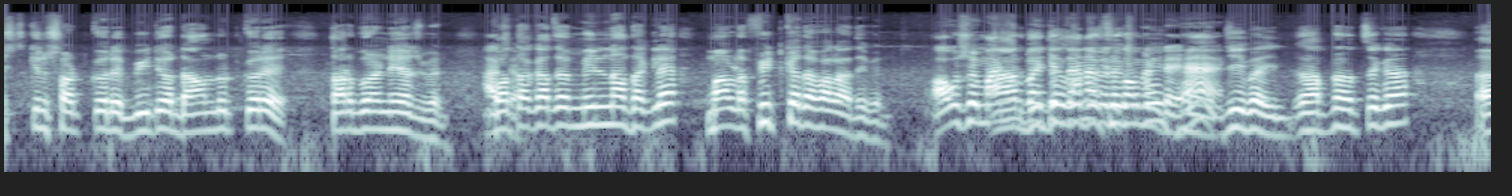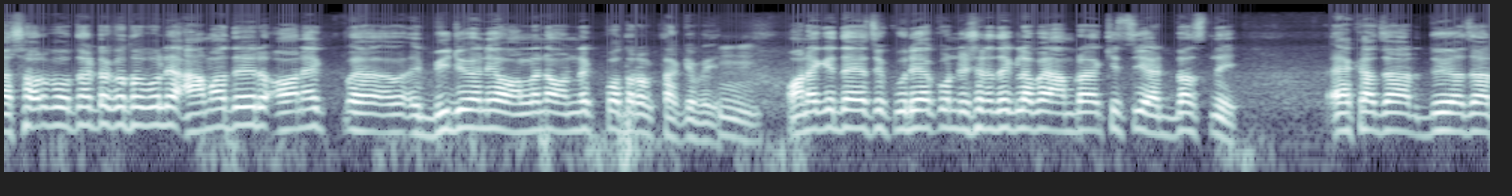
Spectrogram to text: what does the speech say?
স্ক্রিনশট করে ভিডিও ডাউনলোড করে তারপরে নিয়ে আসবেন। আচ্ছা। কথা কাজে মিল না থাকলে মালটা ফিট কাদা ফেলা দেবেন। অবশ্যই জানাবেন কমেন্টে হ্যাঁ? জি ভাই আপনার হচ্ছে সর্বপ্রথম একটা কথা বলি আমাদের অনেক ভিডিও নিয়ে অনলাইনে অনেক প্রতারক থাকে ভাই। অনেকে দেখা যাচ্ছে কুরিয়ার কন্ডিশনে দেখলে ভাই আমরা কিছু অ্যাডভান্স নেই এক হাজার দুই হাজার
